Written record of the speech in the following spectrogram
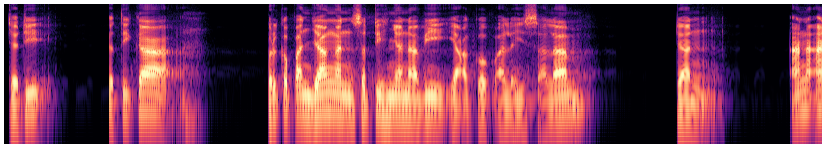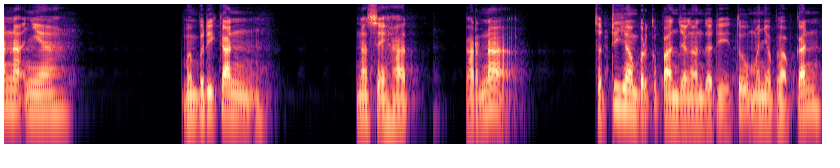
Jadi ketika berkepanjangan sedihnya Nabi Yakub alaihissalam dan anak-anaknya memberikan nasihat karena sedih yang berkepanjangan tadi itu menyebabkan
